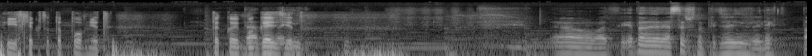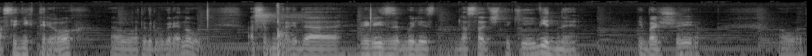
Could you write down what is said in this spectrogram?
если кто-то помнит. Такой Да, да, магазин. и- Э, Вот. Это, наверное, я слышу на протяжении уже последних трех. Вот, грубо говоря, ну, особенно когда релизы были достаточно такие видные и большие. Вот.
